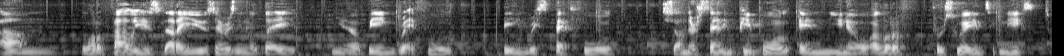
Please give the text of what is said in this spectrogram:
um, a lot of values that i use every single day you know being grateful being respectful just understanding people and you know a lot of persuading techniques to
